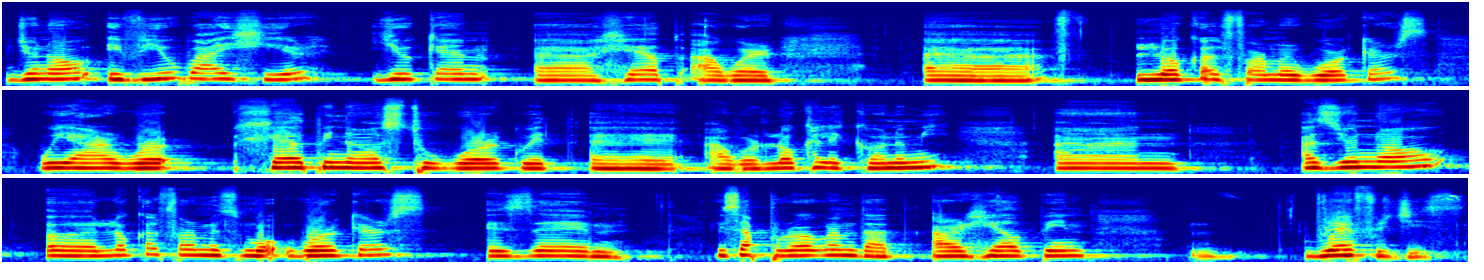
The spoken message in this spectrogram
you know, if you buy here, you can uh, help our uh, local farmer workers. We are helping us to work with uh, our local economy and as you know, uh, local farmers workers is a, is a program that are helping refugees.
